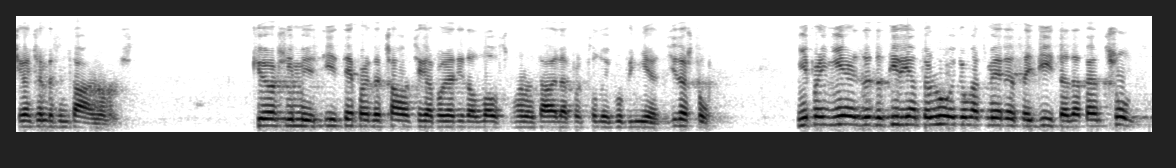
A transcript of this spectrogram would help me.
që kanë qenë besimtarë. Kjo është një mirësi tepër e veçantë që ka përgatit Allahu subhanu ta'ala për atë lloj grupi njerëz. Gjithashtu, një prej njerëzve të cilët janë të ruajtur nga tmerri i asaj dite dhe këta janë të shumët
